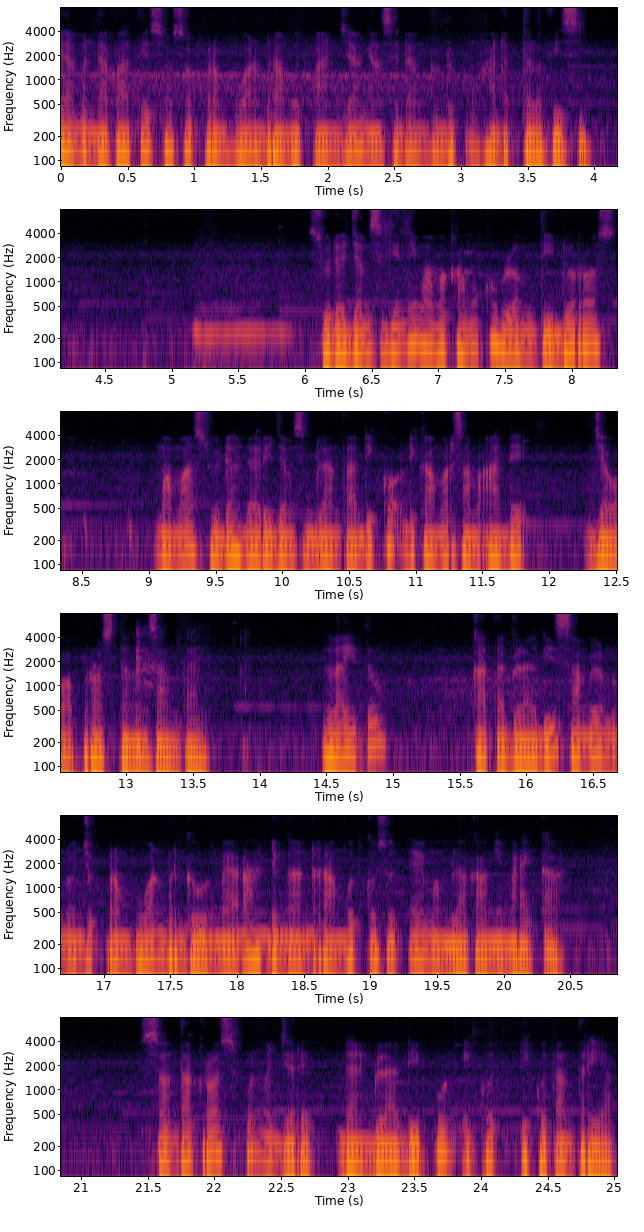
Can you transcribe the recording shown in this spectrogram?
dan mendapati sosok perempuan berambut panjang yang sedang duduk menghadap televisi. Sudah jam segini mama kamu kok belum tidur, Ros? Mama sudah dari jam 9 tadi kok di kamar sama adek, jawab Rose dengan santai. Lah itu, kata Gladys sambil menunjuk perempuan bergaun merah dengan rambut kusutnya yang membelakangi mereka. Sontak Rose pun menjerit dan Gladys pun ikut-ikutan teriak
